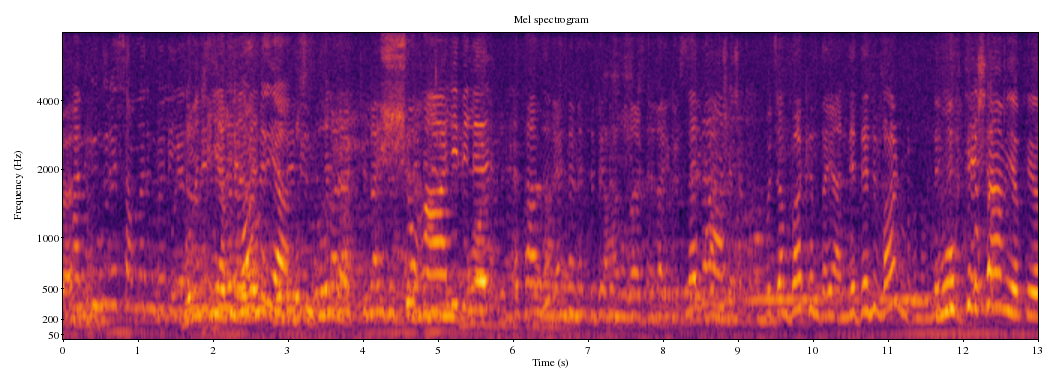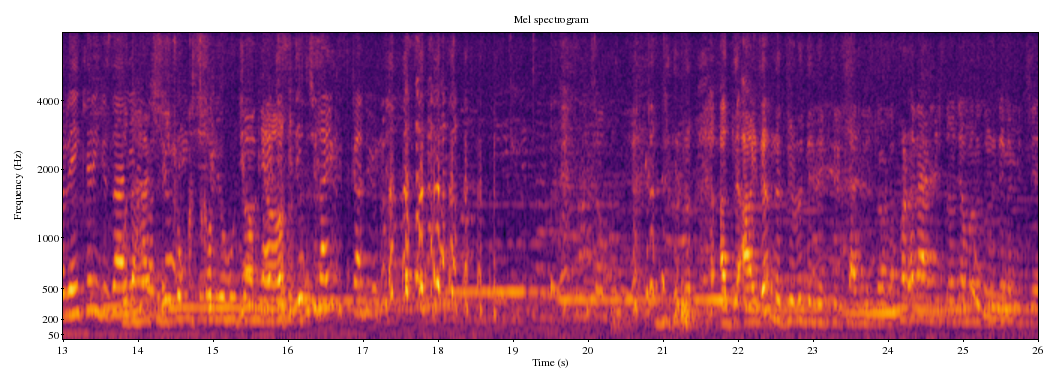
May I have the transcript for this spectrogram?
Ben- Hani ünlü ressamların böyle yarım resimleri yaptı? vardır ya. Bu? Şu hali bile efendim Gelmemesi benim olarak Tülay gösterebilir Neden? Hocam bakın da yani nedeni var mı bunun? Nedeni? muhteşem yapıyor. Renklerin Bu güzelliğine da herkesi bakıyor. çok kıskanıyor hocam Yok ya. herkesi değil Tülay'ı kıskanıyorum. Adı Aycan da Duru dedirtiyor kendini sonra. Para vermişti hocam bana Duru demem için.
